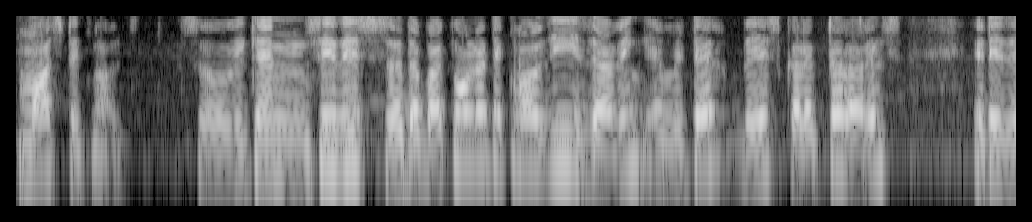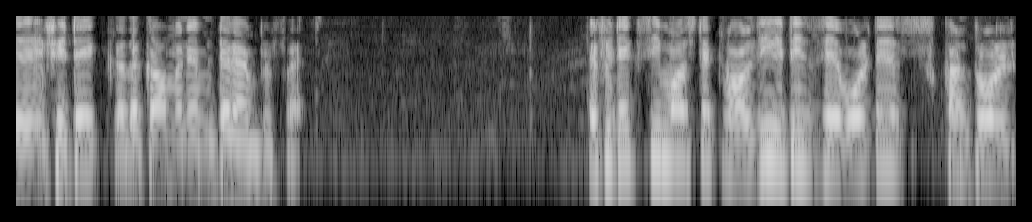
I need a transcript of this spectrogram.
MOS technology. So we can see this uh, the bipolar technology is having emitter base collector or else it is if you take uh, the common emitter amplifier. If you take CMOS technology it is a voltage controlled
